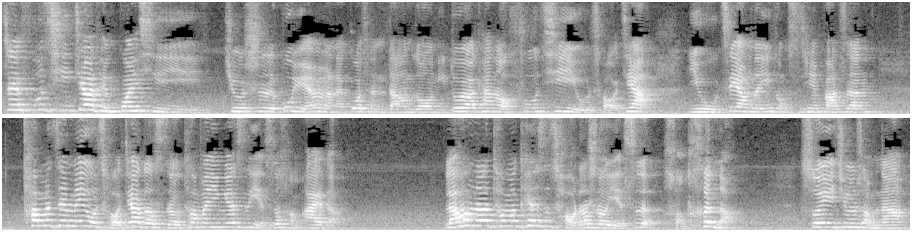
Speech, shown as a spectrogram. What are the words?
在夫妻家庭关系就是不圆满的过程当中，你都要看到夫妻有吵架，有这样的一种事情发生。他们在没有吵架的时候，他们应该是也是很爱的。然后呢，他们开始吵的时候也是很恨的。所以就是什么呢？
